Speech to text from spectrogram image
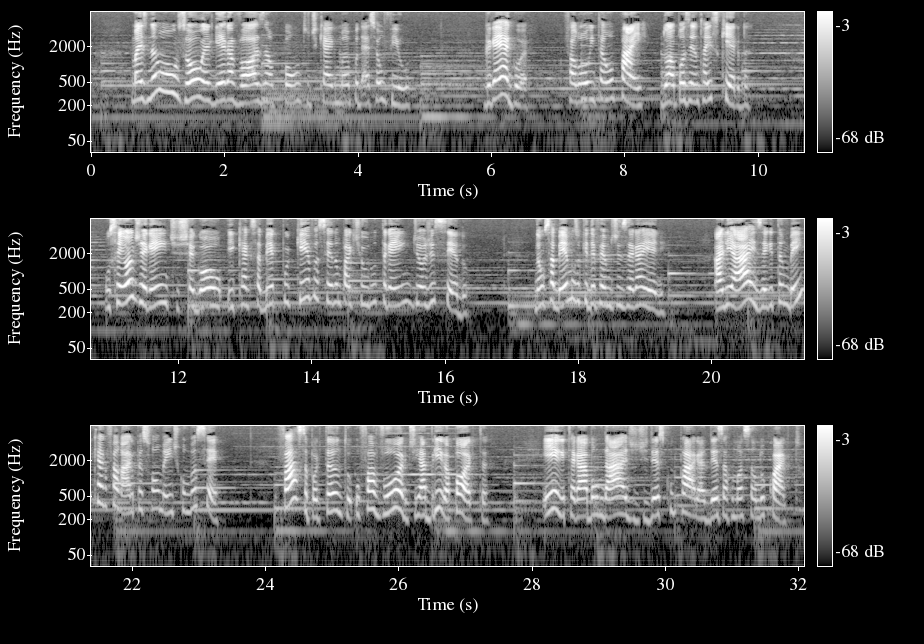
mas não ousou erguer a voz ao ponto de que a irmã pudesse ouvi-lo. Gregor, falou então o pai, do aposento à esquerda. O senhor gerente chegou e quer saber por que você não partiu no trem de hoje cedo. Não sabemos o que devemos dizer a ele. Aliás, ele também quer falar pessoalmente com você. Faça, portanto, o favor de abrir a porta. Ele terá a bondade de desculpar a desarrumação do quarto.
